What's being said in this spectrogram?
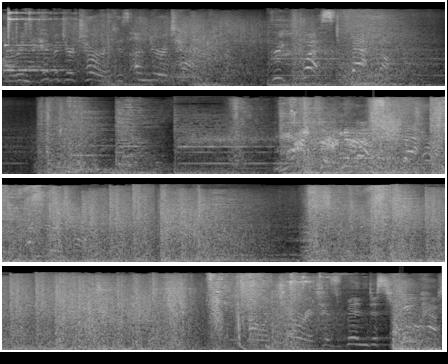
Our inhibitor turret is under attack. Turret has. You have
